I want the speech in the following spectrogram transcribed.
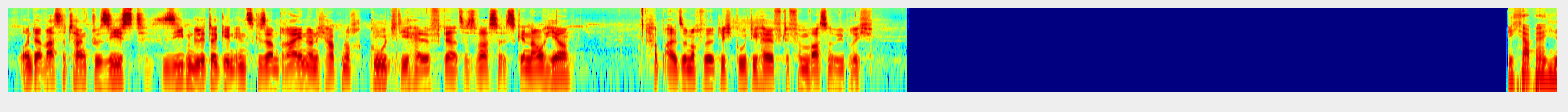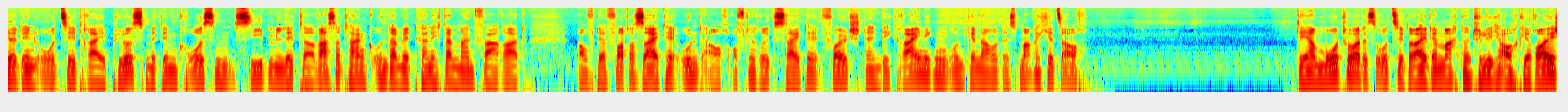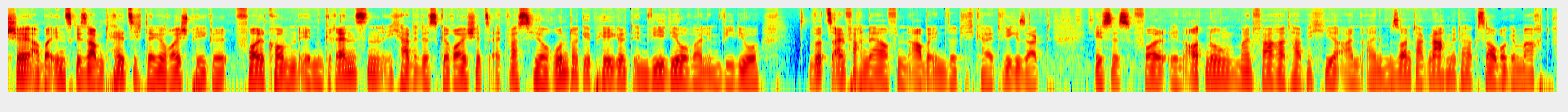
Und der Wassertank, du siehst, sieben Liter gehen insgesamt rein und ich habe noch gut die Hälfte. Also das Wasser ist genau hier. Habe also noch wirklich gut die Hälfte vom Wasser übrig. Ich habe ja hier den OC3 Plus mit dem großen 7 Liter Wassertank und damit kann ich dann mein Fahrrad auf der Vorderseite und auch auf der Rückseite vollständig reinigen und genau das mache ich jetzt auch. Der Motor des OC3, der macht natürlich auch Geräusche, aber insgesamt hält sich der Geräuschpegel vollkommen in Grenzen. Ich hatte das Geräusch jetzt etwas hier runtergepegelt im Video, weil im Video wird es einfach nerven, aber in Wirklichkeit, wie gesagt, ist es voll in Ordnung. Mein Fahrrad habe ich hier an einem Sonntagnachmittag sauber gemacht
